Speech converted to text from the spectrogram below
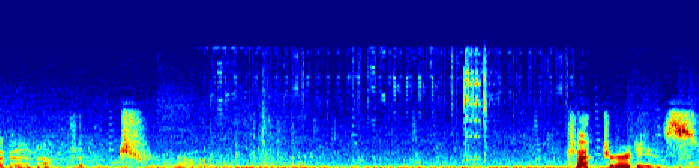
not good enough for the truck. Tractor it is.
